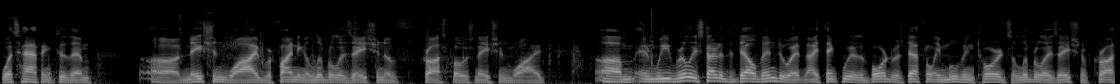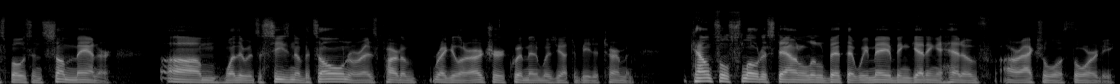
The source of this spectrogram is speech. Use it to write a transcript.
what's happening to them uh, nationwide. We're finding a liberalization of crossbows nationwide. Um, and we really started to delve into it, and I think we, the board was definitely moving towards a liberalization of crossbows in some manner. Um, whether it was a season of its own or as part of regular archer equipment was yet to be determined. Council slowed us down a little bit that we may have been getting ahead of our actual authority.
